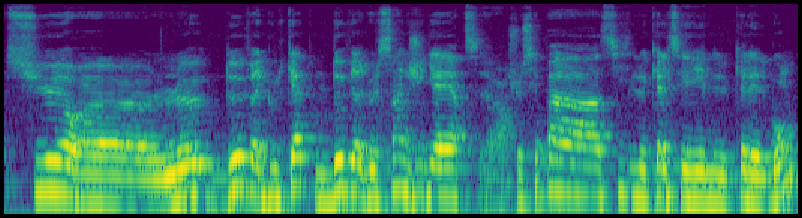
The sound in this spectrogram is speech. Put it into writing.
sur euh, le 2,4 ou 2,5 GHz. Alors, je ne sais pas si lequel, est, lequel est le bon.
